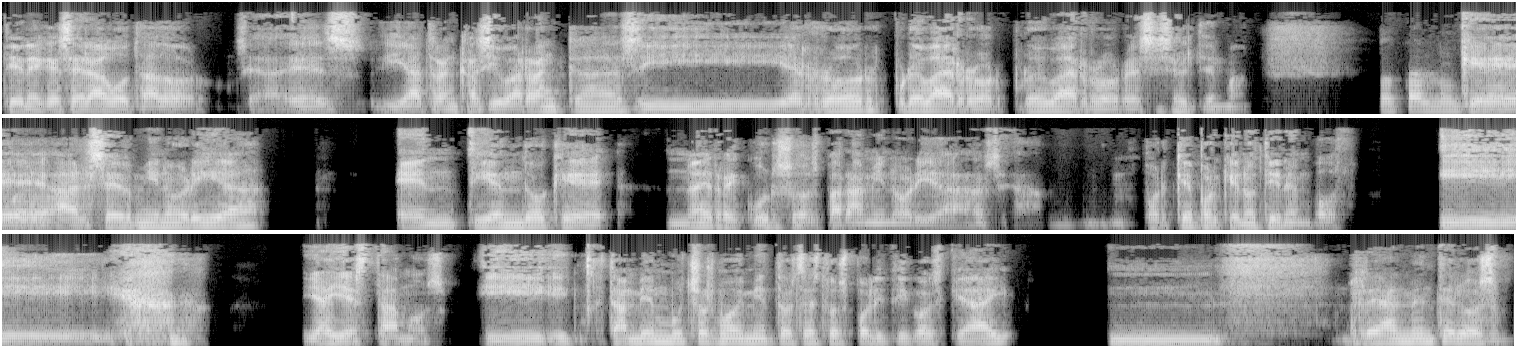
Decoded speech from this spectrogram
tiene que ser agotador. O sea, es y a trancas y barrancas y error, prueba, error, prueba, error. Ese es el tema. Totalmente. Que al ser minoría, entiendo que no hay recursos para minoría. O sea, ¿Por qué? Porque no tienen voz. Y, y ahí estamos. Y, también muchos movimientos de estos políticos que hay, mm, realmente los,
